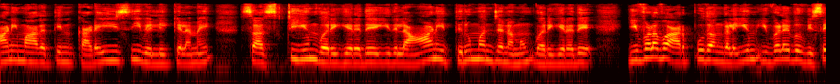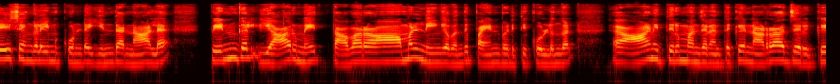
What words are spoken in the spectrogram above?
ஆணி மாதத்தின் கடைசி வெள்ளிக்கிழமை சஷ்டியும் வருகிறது. இதில் ஆணி திருமஞ்சனமும் வருகிறது. இவ்வளவு அற்புதங்களையும் இவ்வளவு விசேஷங்களையும் கொண்ட இந்த நாளை பெண்கள் யாருமே தவறாமல் நீங்கள் வந்து பயன்படுத்தி கொள்ளுங்கள். ஆணி திருமஞ்சனத்துக்கு நடராஜருக்கு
